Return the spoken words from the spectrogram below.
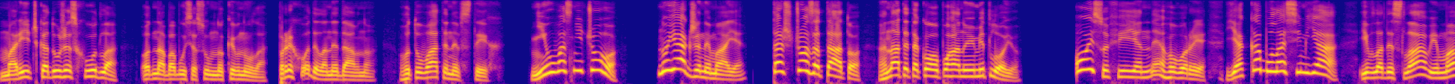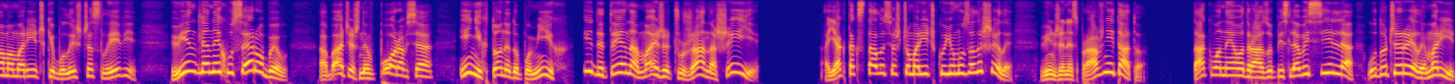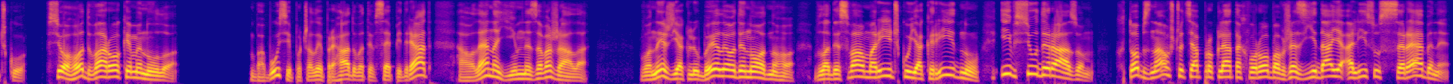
Марічка дуже схудла, одна бабуся сумно кивнула. Приходила недавно. Готувати не встиг. Ні у вас нічого. Ну як же немає? Та що за тато гнати такого поганою мітлою? Ой, Софія, не говори, яка була сім'я. І Владислав, і мама Марічки були щасливі. Він для них усе робив, а бачиш, не впорався, і ніхто не допоміг, і дитина майже чужа на шиї. А як так сталося, що Марічку йому залишили? Він же не справжній тато. Так вони одразу після весілля удочерили Марічку. Всього два роки минуло. Бабусі почали пригадувати все підряд, а Олена їм не заважала. Вони ж як любили один одного, Владислав Марічку як рідну, і всюди разом. Хто б знав, що ця проклята хвороба вже з'їдає Алісу з серебини.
